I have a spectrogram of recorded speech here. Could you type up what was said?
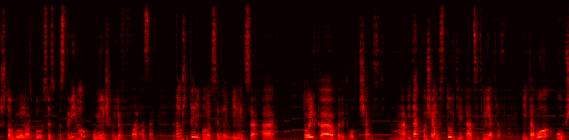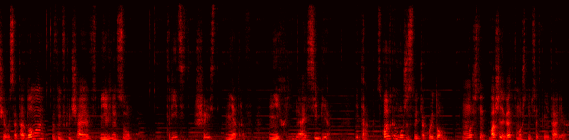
чтобы у нас было все сопоставимо, уменьшим ее в два раза. Потому что это не полноценная мельница, а только вот эта вот часть. А, итак, получаем высоту в 19 метров. Итого, общая высота дома, включая мельницу, 36 метров. Ни хрена себе. Итак, сколько может стоить такой дом? Можете, ваши догадки можете написать в комментариях.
